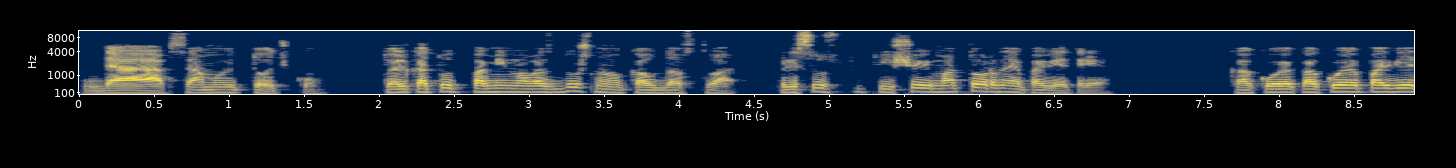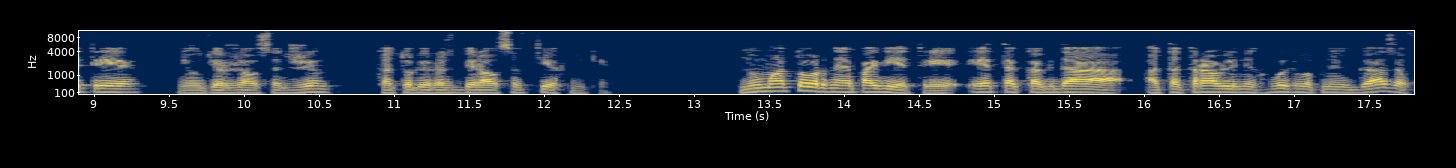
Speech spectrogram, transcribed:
Да, в самую точку. Только тут помимо воздушного колдовства присутствует еще и моторное поветрие. «Какое-какое поветрие?» – не удержался Джим, который разбирался в технике. Ну, моторное поветрие – это когда от отравленных выхлопных газов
